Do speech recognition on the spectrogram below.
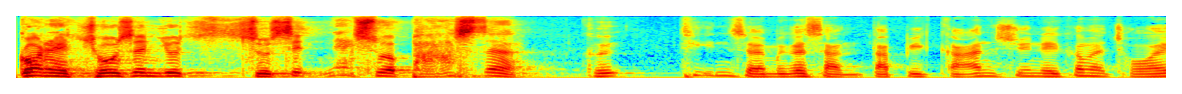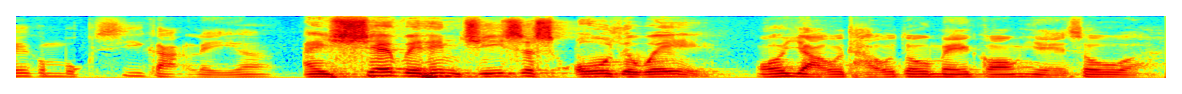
God has chosen you to sit next to a pastor. 佢天上面嘅神特别拣选你，今日坐喺个牧师隔离啊！ I shared with him Jesus all the way. 我由头到尾讲耶稣啊！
